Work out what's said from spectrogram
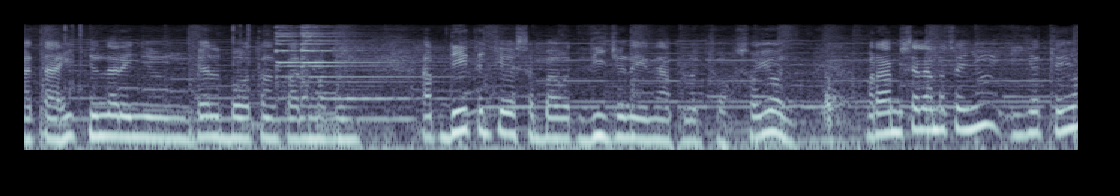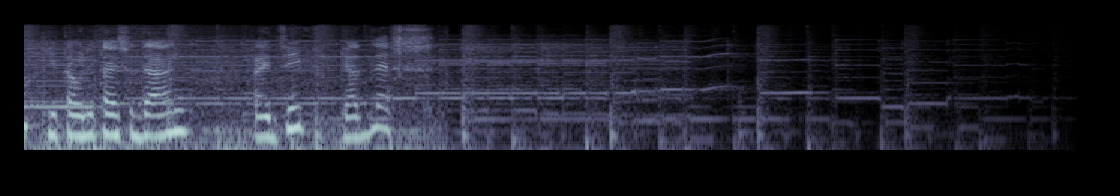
At uh, hit nyo na rin yung bell button para maging updated kayo sa bawat video na in-upload ko. So yun. Maraming salamat sa inyo. Ingat kayo. Kita ulit tayo sa daan. Ride safe. God bless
